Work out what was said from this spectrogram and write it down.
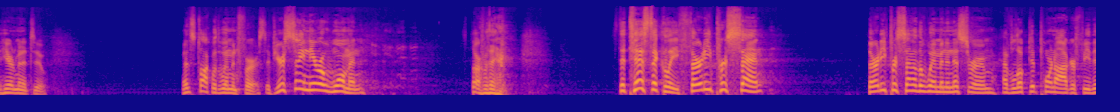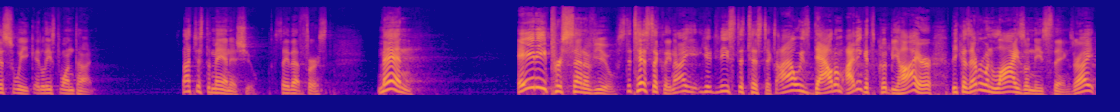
here in a minute too. Let's talk with women first. If you're sitting near a woman, start with there. Statistically, 30%, 30% of the women in this room have looked at pornography this week at least one time. It's not just a man issue. say that first. Men, 80% of you, statistically, now you, these statistics, I always doubt them. I think it could be higher because everyone lies on these things, right?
